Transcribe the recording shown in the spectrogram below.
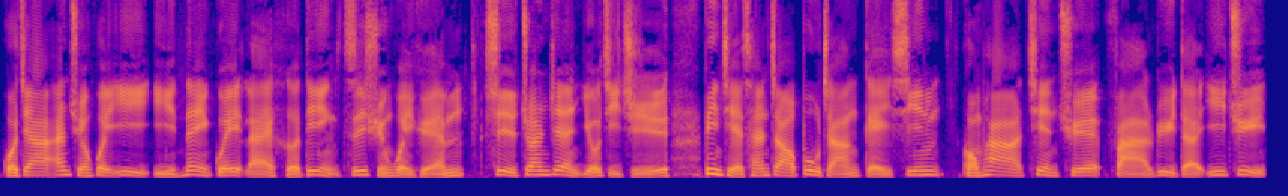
国家安全会议以内规来核定咨询委员是专任有几职，并且参照部长给薪，恐怕欠缺法律的依据。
